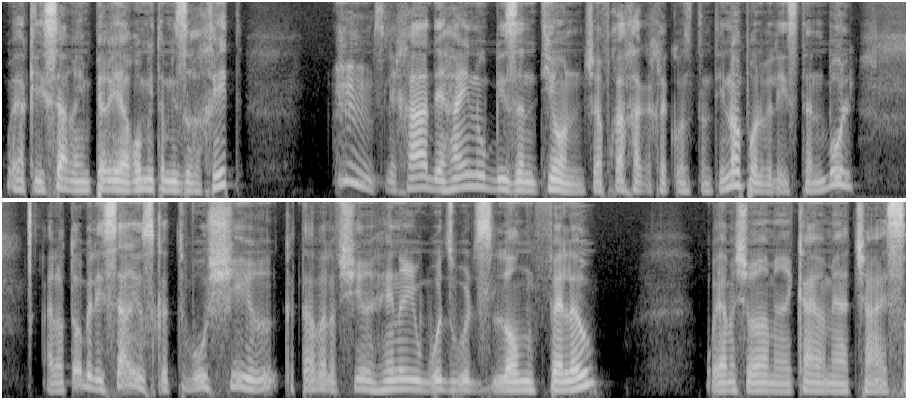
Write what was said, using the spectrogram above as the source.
הוא היה קיסר האימפריה הרומית המזרחית. סליחה, דהיינו ביזנטיון, שהפכה אחר כך לקונסטנטינופול ולאיסטנבול. על אותו בליסריוס כתבו שיר, כתב עליו שיר הנרי וודסוורת' לונגפלו. הוא היה משורר אמריקאי במאה ה-19.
